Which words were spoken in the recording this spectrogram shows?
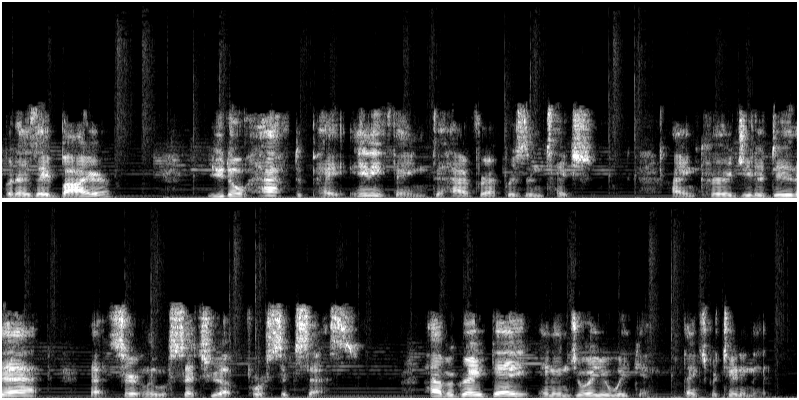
But as a buyer, you don't have to pay anything to have representation. I encourage you to do that. That certainly will set you up for success. Have a great day and enjoy your weekend. Thanks for tuning in.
